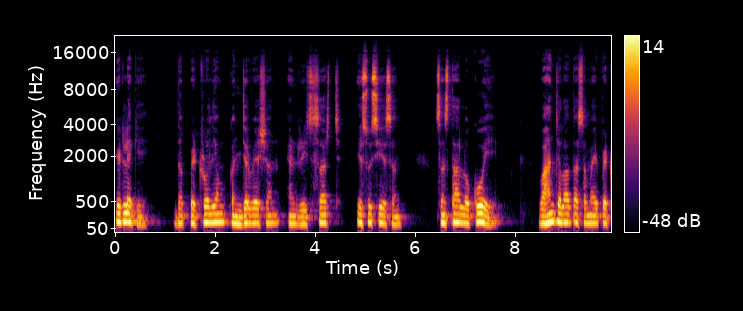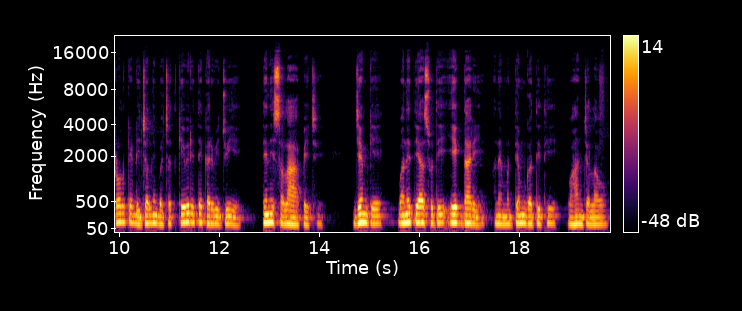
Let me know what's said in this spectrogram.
એટલે કે the petroleum conservation and research association સંસ્થા લોકોએ વાહન ચલાવતા સમયે પેટ્રોલ કે ડીઝલની બચત કેવી રીતે કરવી જોઈએ તેની સલાહ આપે છે. જેમ કે બને ત્યાં સુધી એકધારી અને મધ્યમ ગતિથી વાહન ચલાવો.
